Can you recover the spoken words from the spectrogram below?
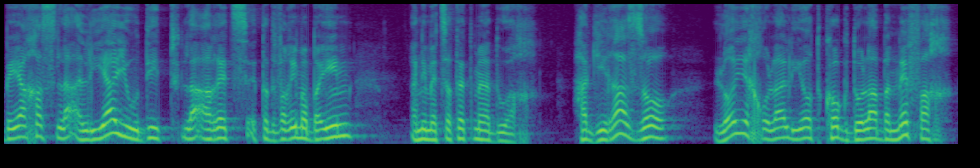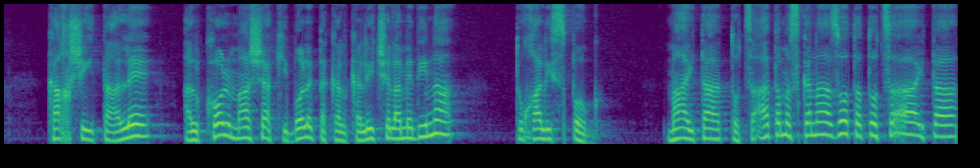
ביחס לעלייה יהודית לארץ את הדברים הבאים, אני מצטט מהדוח. הגירה זו לא יכולה להיות כה גדולה בנפח, כך שהיא תעלה על כל מה שהקיבולת הכלכלית של המדינה תוכל לספוג. מה הייתה תוצאת המסקנה הזאת? התוצאה הייתה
